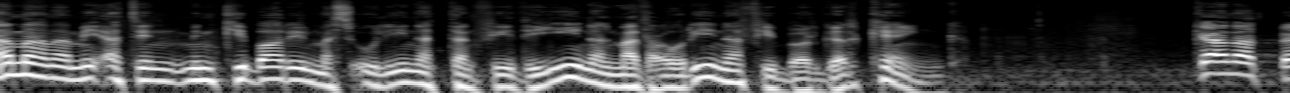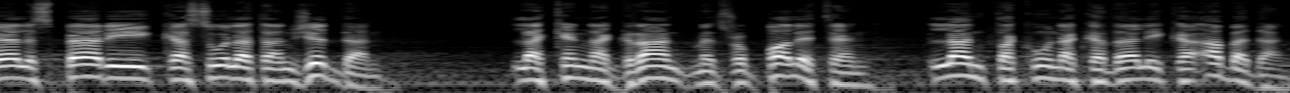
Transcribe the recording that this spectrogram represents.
أمام مئة من كبار المسؤولين التنفيذيين المذعورين في برجر كينج كانت بيلسباري كسولة جدا لكن جراند متروبوليتان لن تكون كذلك أبدا.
